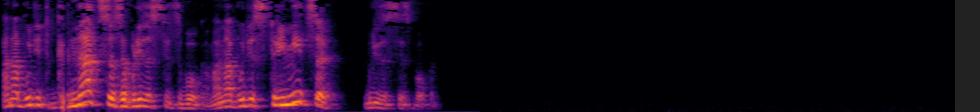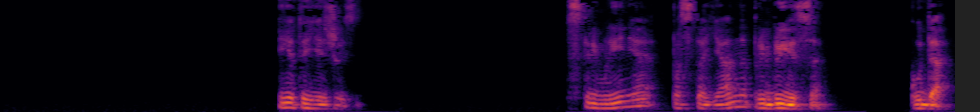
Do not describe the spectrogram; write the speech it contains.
она будет гнаться за близостью с Богом, она будет стремиться к близости с Богом. И это и есть жизнь. Стремление постоянно приблизиться. Куда?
